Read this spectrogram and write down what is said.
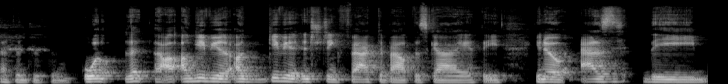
That's interesting. Well, that, I'll give you I'll give you an interesting fact about this guy. At the you know as the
